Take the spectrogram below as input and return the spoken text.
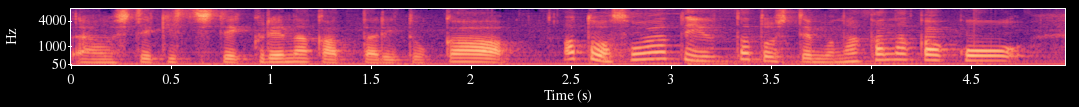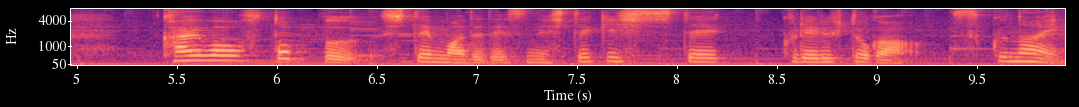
あの指摘してくれなかったりとかあとはそうやって言ったとしてもなかなかこう会話をストップしてまでですね指摘してくれる人が少ない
